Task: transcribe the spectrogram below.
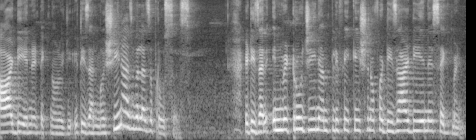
rDNA technology. It is a machine as well as a process. It is an in vitro gene amplification of a desired DNA segment.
